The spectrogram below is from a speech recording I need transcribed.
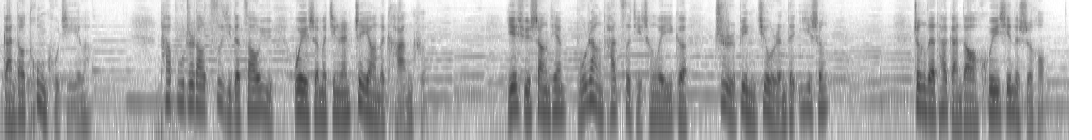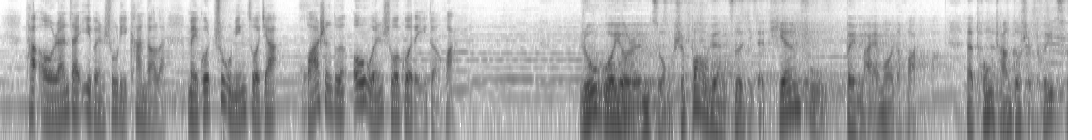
感到痛苦极了。他不知道自己的遭遇为什么竟然这样的坎坷。也许上天不让他自己成为一个治病救人的医生。正在他感到灰心的时候，他偶然在一本书里看到了美国著名作家华盛顿·欧文说过的一段话：“如果有人总是抱怨自己的天赋被埋没的话，那通常都是推辞，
